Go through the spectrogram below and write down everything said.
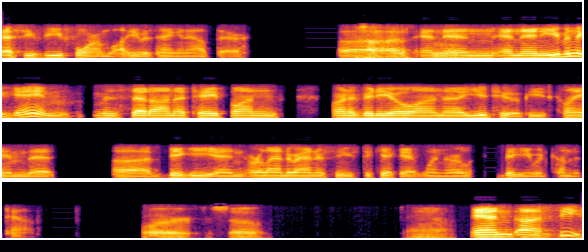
SUV for him while he was hanging out there. Uh, Oh, and cool. then and then even the game was set on a tape on on a video on uh, YouTube. He's claimed that uh, Biggie and Orlando Anderson used to kick it when Orla- Biggie would come to town. Word for sure. Damn. And uh Cease,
